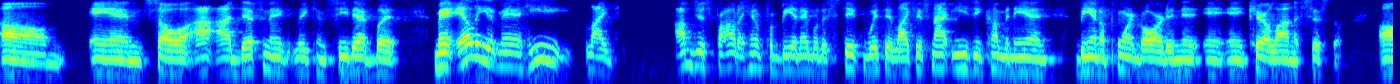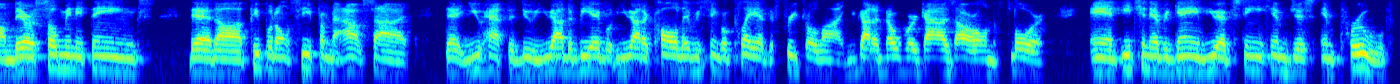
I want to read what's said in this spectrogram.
Um, and so I, I definitely can see that. But man, Elliot, man, he like I'm just proud of him for being able to stick with it. Like it's not easy coming in being a point guard in in, in system. Um, there are so many things that uh, people don't see from the outside that you have to do. You got to be able. You got to call every single play at the free throw line. You got to know where guys are on the floor. And each and every game, you have seen him just improve.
